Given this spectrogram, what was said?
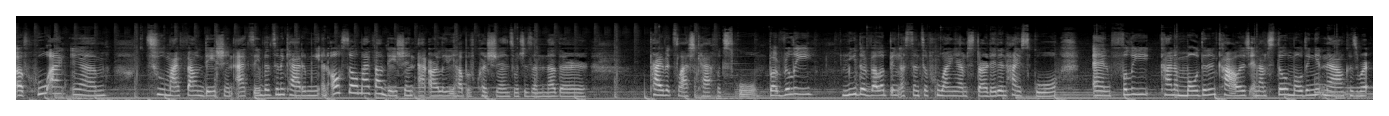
of who I am to my foundation at St. Vincent Academy and also my foundation at Our Lady Help of Christians, which is another private slash Catholic school. But really, me developing a sense of who I am started in high school and fully kind of molded in college, and I'm still molding it now because we're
